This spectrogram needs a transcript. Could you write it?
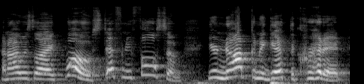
and I was like, "Whoa, Stephany Folsom, you're not going to get the credit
